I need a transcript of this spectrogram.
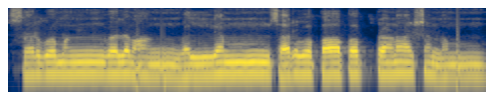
सर्वमङ्गलमाङ्गल्यं सर्वपापप्रणाशनं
